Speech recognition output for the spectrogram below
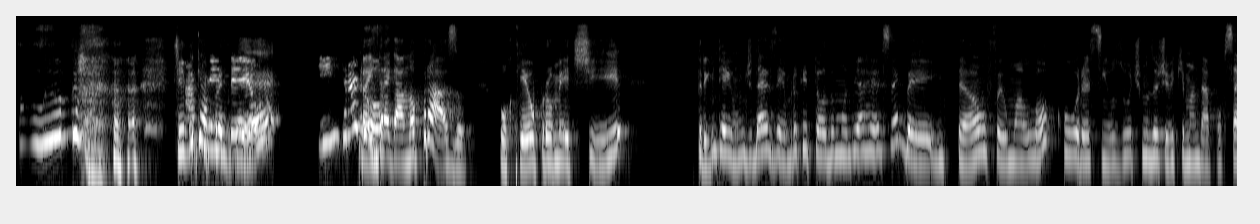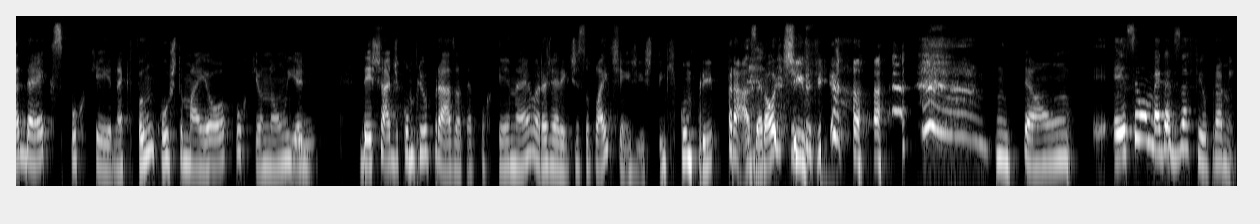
falando. Tive Aprendeu. que aprender para entregar no prazo, porque eu prometi 31 de dezembro que todo mundo ia receber. Então, foi uma loucura, assim, os últimos eu tive que mandar por Sedex, porque, né, que foi um custo maior, porque eu não ia deixar de cumprir o prazo, até porque, né, eu era gerente de supply chain, gente, tem que cumprir prazo, era o TIF. então, esse é um mega desafio para mim,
